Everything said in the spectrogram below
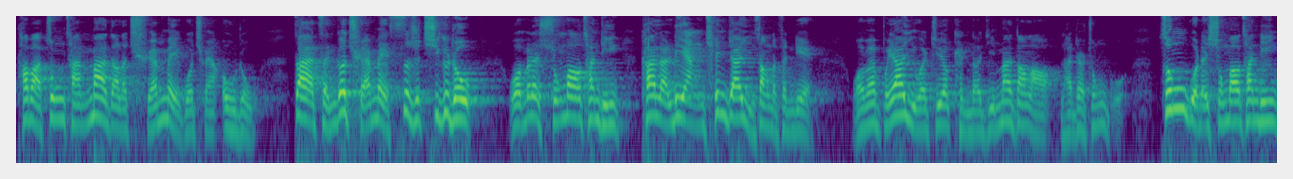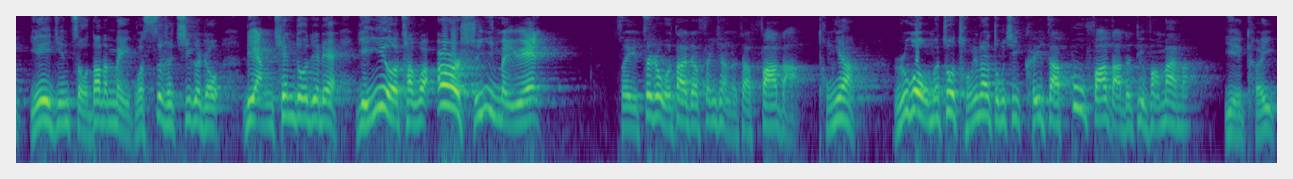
他把中餐卖到了全美国、全欧洲，在整个全美四十七个州，我们的熊猫餐厅开了两千家以上的分店。我们不要以为只有肯德基、麦当劳来到中国，中国的熊猫餐厅也已经走到了美国四十七个州，两千多家店，营业额超过二十亿美元。所以，这是我大家分享的，在发达。同样，如果我们做同样的东西，可以在不发达的地方卖吗？也可以。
